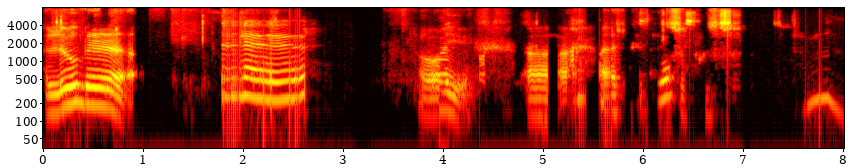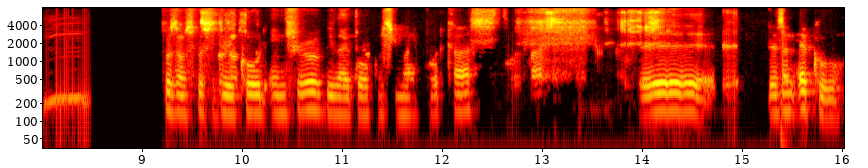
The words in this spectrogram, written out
Hello there. Hello. how are you? Uh i suppose, suppose i'm supposed to do a cold intro be like welcome to my podcast. Uh, there's an echo.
